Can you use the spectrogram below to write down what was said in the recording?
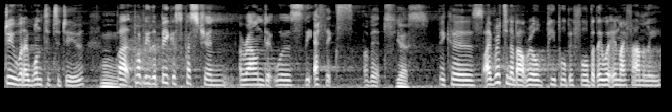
do what I wanted to do, mm. but probably the biggest question around it was the ethics of it. Yes. Because I've written about real people before, but they were in my family,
